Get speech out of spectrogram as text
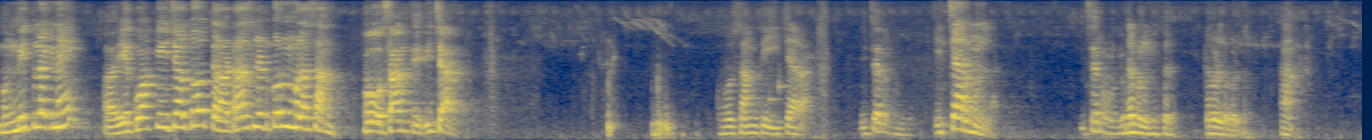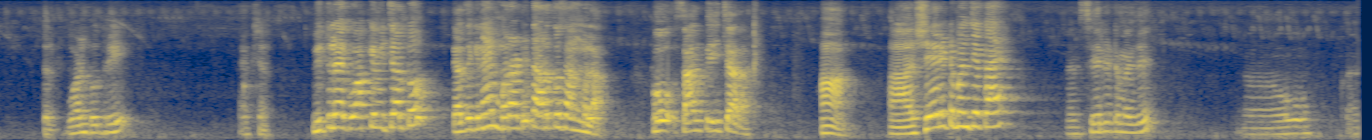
मग मी तुला की नाही अं, एक वाक्य विचारतो त्याला ट्रान्सलेट करून मला सांग. हो सांगते विचार. हो सांगते विचारा. विचार विचार म्हणला. विचार म्हणलं. डबल डबल डबल हा. तर वन टू थ्री ऍक्शन मी तुला एक वाक्य विचारतो त्याचं की नाही मराठीत अर्थ सांग मला. हो सांगते विचारा. हा. शेरिट म्हणजे काय? शेरीट म्हणजे अं, हो, काय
